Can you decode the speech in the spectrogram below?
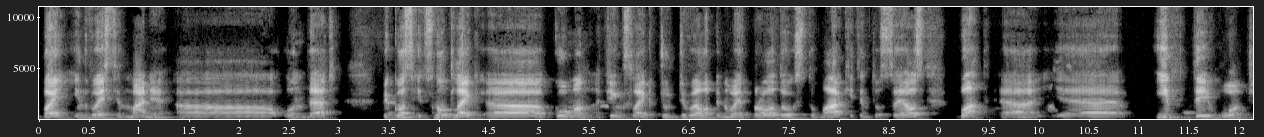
by investing money uh, on that. Because it's not like uh, common things like to develop innovative products to marketing to sales. But uh, uh if they want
